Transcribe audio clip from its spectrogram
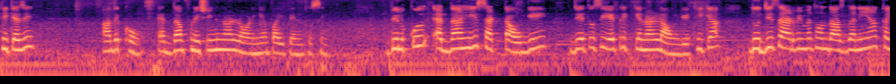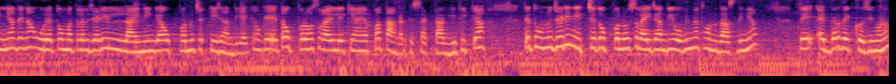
ਠੀਕ ਹੈ ਜੀ? ਆ ਦੇਖੋ ਐਦਾਂ ਫਿਨਿਸ਼ਿੰਗ ਨਾਲ ਲਾਉਣੀ ਹੈ ਪਾਈਪਿੰਗ ਤੁਸੀਂ। ਬਿਲਕੁਲ ਐਦਾਂ ਹੀ ਸੈੱਟ ਆਉਗੀ ਜੇ ਤੁਸੀਂ ਇਹ ਤਰੀਕੇ ਨਾਲ ਲਾਉਂਗੇ, ਠੀਕ ਆ? ਦੂਜੀ ਸਾਈਡ ਵੀ ਮੈਂ ਤੁਹਾਨੂੰ ਦੱਸ ਦਣੀ ਆ, ਕਈਆਂ ਦੇ ਨਾ ਉਰੇ ਤੋਂ ਮਤਲਬ ਜਿਹੜੀ ਲਾਈਨਿੰਗ ਆ ਉੱਪਰ ਨੂੰ ਚੱਕੀ ਜਾਂਦੀ ਹੈ ਕਿਉਂਕਿ ਇਹ ਤਾਂ ਉੱਪਰੋਂ ਸਲਾਈ ਲੈ ਕੇ ਆਏ ਆਪਾਂ, ਤਾਂ ਕਰਕੇ ਸੈੱਟ ਆ ਗਈ, ਠੀਕ ਆ? ਤੇ ਤੁਹਾਨੂੰ ਜਿਹੜੀ ਨੀਚੇ ਤੋਂ ਉੱਪਰ ਨੂੰ ਸਲਾਈ ਜਾਂਦੀ, ਉਹ ਵੀ ਮੈਂ ਤੁਹਾਨੂੰ ਦੱਸਦੀ ਆ। ਤੇ ਇੱਧਰ ਦੇਖੋ ਜੀ ਹੁਣ।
